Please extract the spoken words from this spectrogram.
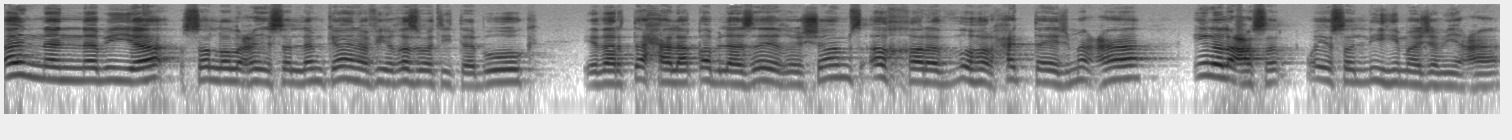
أن النبي صلى الله عليه وسلم كان في غزوة تبوك إذا ارتحل قبل زيغ الشمس أخر الظهر حتى يجمعها إلى العصر ويصليهما جميعا.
